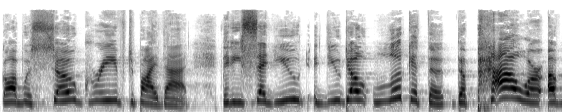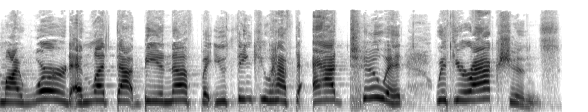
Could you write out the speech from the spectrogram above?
God was so grieved by that that he said, You, you don't look at the, the power of my word and let that be enough, but you think you have to add to it with your actions.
